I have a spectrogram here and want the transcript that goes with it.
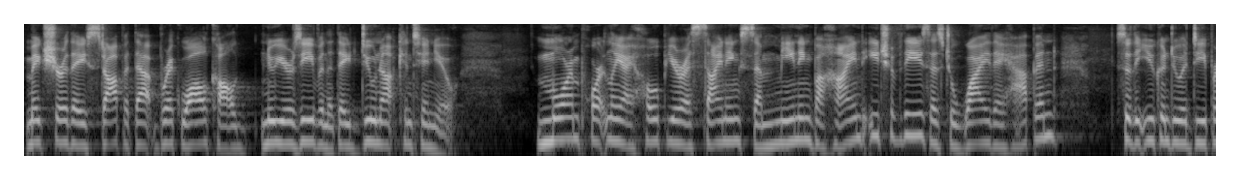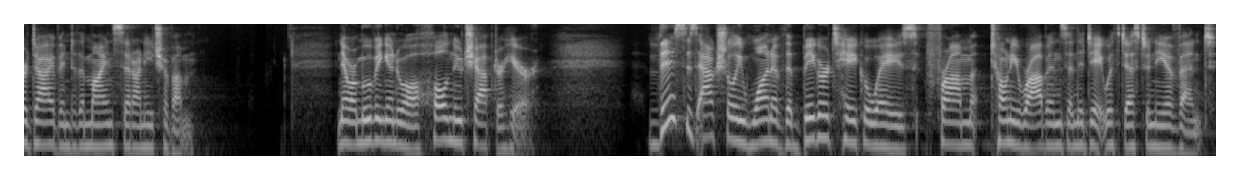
make sure they stop at that brick wall called New Year's Eve and that they do not continue. More importantly, I hope you're assigning some meaning behind each of these as to why they happened so that you can do a deeper dive into the mindset on each of them. Now we're moving into a whole new chapter here. This is actually one of the bigger takeaways from Tony Robbins and the Date with Destiny event.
